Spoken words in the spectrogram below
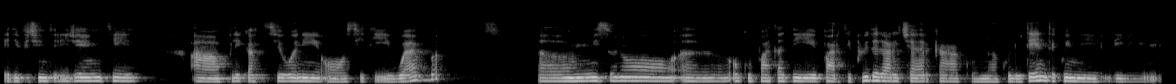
edifici intelligenti a applicazioni o siti web. Uh, mi sono uh, occupata di parti più della ricerca con, con, l'utente, quindi di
